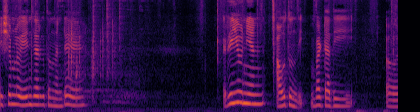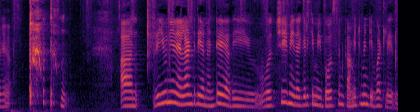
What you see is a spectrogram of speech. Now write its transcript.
విషయంలో ఏం జరుగుతుందంటే రీయూనియన్ అవుతుంది. బట్ అది uh, రీయూనియన్ ఎలాంటిది అని అంటే అది వచ్చి మీ దగ్గరికి మీ పర్సన్ కమిట్మెంట్ ఇవ్వట్లేదు.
